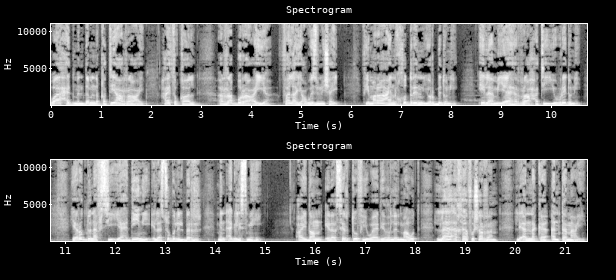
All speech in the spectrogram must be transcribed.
واحد من ضمن قطيع الراعي حيث قال الرب راعي فلا يعوزني شيء في مراع خضر يربدني إلى مياه الراحة يوردني. يرد نفسي يهديني إلى سبل البر من أجل اسمه. أيضا إذا سرت في وادي ظل الموت لا أخاف شرا لأنك أنت معي.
